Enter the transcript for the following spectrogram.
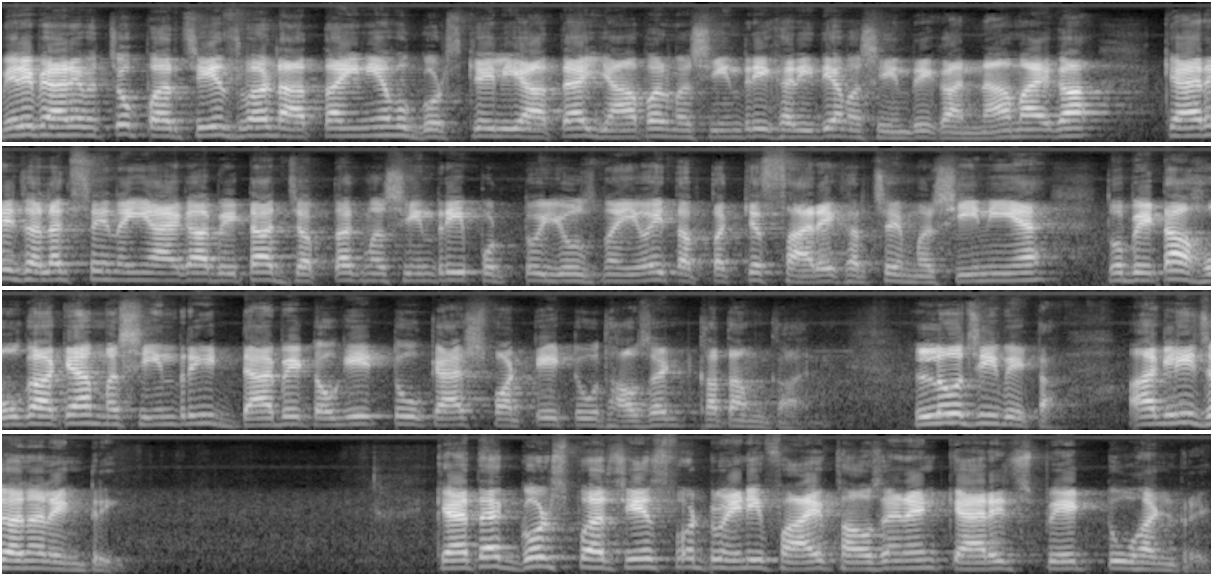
मेरे प्यारे बच्चों परचेज वर्ड आता ही नहीं है, वो गुड्स के लिए आता है। यहाँ पर मशीनरी खरीदिया, मशीनरी का नाम आएगा। कैरेज अलग से नहीं आएगा बेटा, जब तक मशीनरी पुट टू यूज़ नहीं हुई, तब तक के सारे खर्चे मशीन ही है। तो बेटा, होगा क्या? मशीनरी डेबिट होगी to cash forty two thousand खत्म कहानी। लो जी बेटा अगली जर्नल एंट्री कहता है goods purchase for twenty five thousand and carriage paid two hundred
